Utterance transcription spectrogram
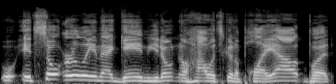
it's so early in that game, you don't know how it's going to play out, but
